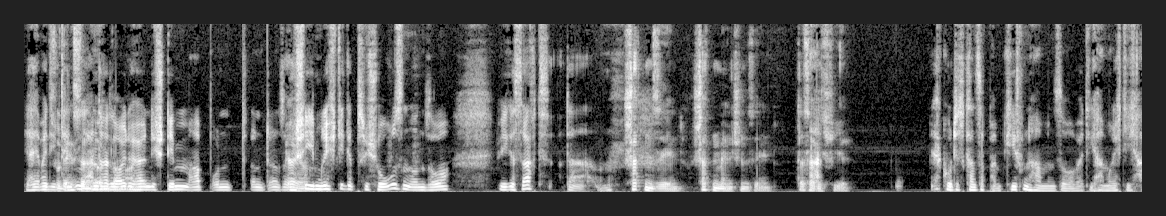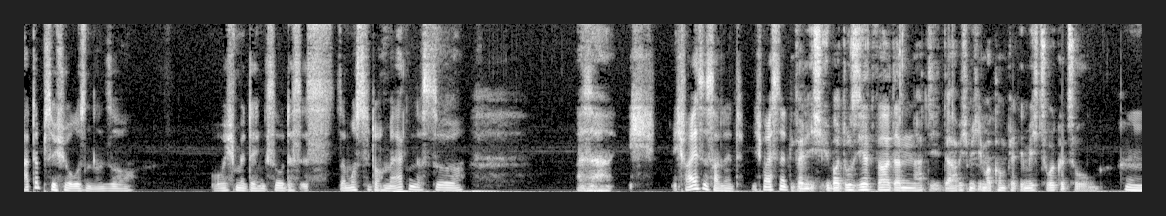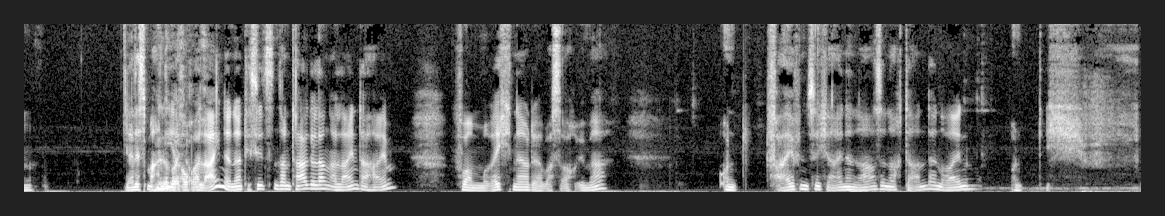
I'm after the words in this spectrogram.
Ja, aber die so denken, andere Leute mal. hören die Stimmen ab und, und, und so ja, schieben ja. richtige Psychosen und so. Wie gesagt, da. Schatten sehen, Schattenmenschen sehen. Das ah. ich viel. Ja gut, das kannst du auch beim Kiefen haben und so, aber die haben richtig harte Psychosen und so. Wo ich mir denke, so, das ist, da musst du doch merken, dass du. Also, ich, ich weiß es halt nicht. Ich weiß nicht. Wenn ich überdosiert war, dann hat die, da habe ich mich immer komplett in mich zurückgezogen. Hm. Ja, das machen ja, die auch, auch alleine, ne? Die sitzen dann tagelang allein daheim vom Rechner oder was auch immer und pfeifen sich eine Nase nach der anderen rein und ich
